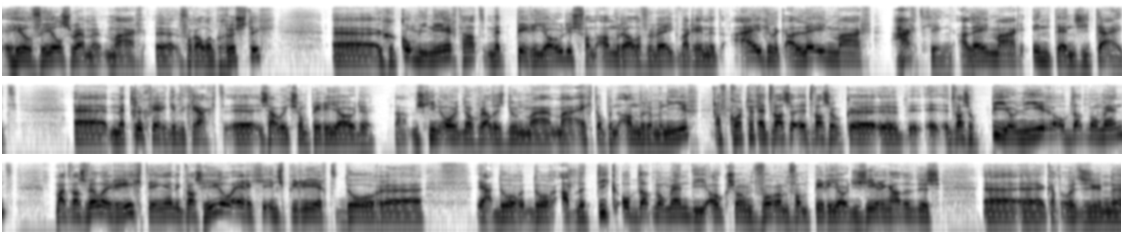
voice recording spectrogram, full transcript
heel veel zwemmen, maar vooral ook rustig... gecombineerd had met periodes van anderhalve week... waarin het eigenlijk alleen maar hard ging. Alleen maar intensiteit. Uh, met terugwerkende kracht uh, zou ik zo'n periode nou, misschien ooit nog wel eens doen, maar, maar echt op een andere manier. Of korter? Het was, het was, ook, uh, het was ook pionieren op dat moment. Maar het was wel een richting. En ik was heel erg geïnspireerd door, ja, door, door atletiek op dat moment... die ook zo'n vorm van periodisering hadden. Dus ik had ooit eens een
